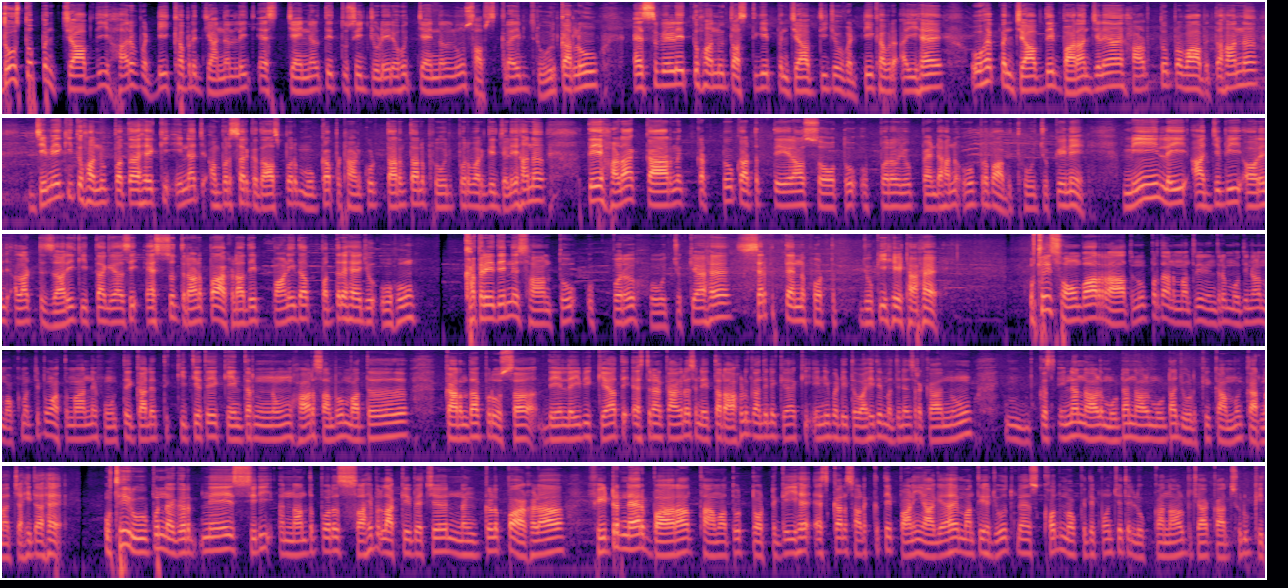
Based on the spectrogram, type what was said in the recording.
ਦੋਸਤੋ, ਪੰਜਾਬ ਦੀ ਹਰ ਵੱਡੀ ਖਬਰ ਜਾਣਨ ਲਈ ਇਸ ਚੈਨਲ ਤੇ ਤੁਸੀਂ ਜੁੜੇ ਰਹੋ। ਚੈਨਲ ਨੂੰ ਸਬਸਕ੍ਰਾਈਬ ਜ਼ਰੂਰ ਕਰ ਲਓ। ਇਸ ਵੇਲੇ ਤੁਹਾਨੂੰ ਦੱਸ ਦਈਏ, ਪੰਜਾਬ ਦੀ ਜੋ ਵੱਡੀ ਖਬਰ ਆਈ ਹੈ, ਉਹ ਹੈ ਪੰਜਾਬ ਦੇ 12 ਜ਼ਿਲ੍ਹਿਆਂ ਹੜ੍ਹ ਤੋਂ ਪ੍ਰਭਾਵਿਤ ਹਨ। ਜਿਵੇਂ ਕਿ ਤੁਹਾਨੂੰ ਪਤਾ ਹੈ ਕਿ ਇਹਨਾਂ 'ਚ ਅੰਮ੍ਰਿਤਸਰ, ਗੁਰਦਾਸਪੁਰ, ਮੋਗਾ, ਪਠਾਨਕੋਟ, ਤਰਨਤਾਰਨ, ਫਿਰੋਜ਼ਪੁਰ ਵਰਗੇ ਜ਼ਿਲ੍ਹੇ ਹਨ ਤੇ ਹੜ੍ਹਾਂ ਕਾਰਨ ਘੱਟੋ ਘੱਟ 1300 ਤੋਂ ਉੱਪਰ ਜੋ ਪਿੰਡ ਹਨ, ਉਹ ਪ੍ਰਭਾਵਿਤ ਹੋ ਚੁੱਕੇ ਨੇ। ਮੀਂਹ ਲਈ ਅੱਜ ਵੀ ਔਰੇਂਜ ਅਲਰਟ ਜਾਰੀ ਕੀਤਾ ਗਿਆ ਸੀ। ਇਸ ਦੌਰਾਨ ਭਾਖੜਾ ਦੇ ਪਾਣੀ ਦਾ ਪੱਧਰ ਹੈ ਜੋ ਉਹ ਖਤਰੇ ਦੇ ਨਿਸ਼ਾਨ ਤੋਂ ਉੱਪਰ ਹੋ ਚੁੱਕਿਆ ਹੈ। ਸਿਰਫ 3 ਫੁੱਟ ਜੋ ਕਿ ਹੇਠਾਂ ਹੈ। ਉੱਥੇ ਸੋਮਵਾਰ ਰਾਤ ਨੂੰ ਪ੍ਰਧਾਨ ਮੰਤਰੀ ਨਰਿੰਦਰ ਮੋਦੀ ਨਾਲ ਮੁੱਖ ਮੰਤਰੀ ਭਗਵੰਤ ਮਾਨ ਨੇ ਫੋਨ ਤੇ ਗੱਲ ਕੀਤੀ ਅਤੇ ਕੇਂਦਰ ਨੂੰ ਹਰ ਸੰਭਵ ਮਦਦ ਕਰਨ ਦਾ ਭਰੋਸਾ ਦੇਣ ਲਈ ਵੀ ਕਿਹਾ ਅਤੇ ਇਸ ਦੌਰਾਨ ਕਾਂਗਰਸ ਨੇਤਾ ਰਾਹੁਲ ਗਾਂਧੀ ਨੇ ਕਿਹਾ ਕਿ ਇੰਨੀ ਵੱਡੀ ਤਬਾਹੀ ਦੇ ਮੱਦੇਨਜ਼ਰ ਸਰਕਾਰ ਨੂੰ ਮ, ਕਸ- ਇਹਨਾਂ ਨਾਲ ਮੋਢਾ ਨਾਲ ਮੋਢਾ ਜੋੜ ਕੇ ਕੰਮ ਕਰਨਾ ਚਾਹੀਦਾ ਹੈ। ਉੱਥੇ ਰੂਪਨਗਰ ਨੇ ਸ੍ਰੀ ਅਨੰਦਪੁਰ ਸਾਹਿਬ ਇਲਾਕੇ ਵਿੱਚ ਨੰਗਲ ਭਾਖੜਾ ਫੀਡਰ ਨਹਿਰ 12 ਥਾਵਾਂ ਤੋਂ ਟੁੱਟ ਗਈ ਹੈ। ਇਸ ਕਾਰਨ ਸੜਕ ਤੇ ਪਾਣੀ ਆ ਗਿਆ ਹੈ। ਮੰਤਰੀ ਹਰਜੋਤ ਬੈਂਸ ਖੁਦ ਮੌਕੇ ਤੇ ਪਹੁੰਚੇ ਤੇ ਲੋਕਾਂ ਨਾਲ ਬਚਾਅ ਕਾਰਜ ਸ਼ੁਰੂ ਕੀਤਾ।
